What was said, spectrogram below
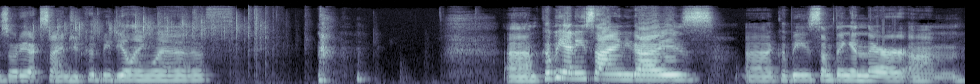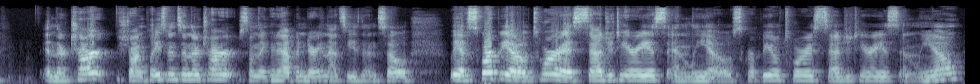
Zodiac signs you could be dealing with. um, could be any sign, you guys. Uh, could be something in their um, in their chart, strong placements in their chart. Something could happen during that season. So we have Scorpio, Taurus, Sagittarius, and Leo. Scorpio, Taurus, Sagittarius, and Leo.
